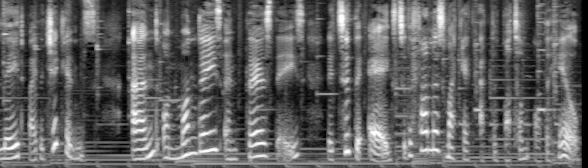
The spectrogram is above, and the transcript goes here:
laid by the chickens, and on Mondays and Thursdays, they took the eggs to the farmer's market at the bottom of the hill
